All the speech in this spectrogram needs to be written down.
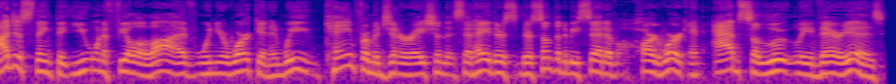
I just think that you want to feel alive when you're working and we came from a generation that said, "Hey, there's there's something to be said of hard work," and absolutely there is.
